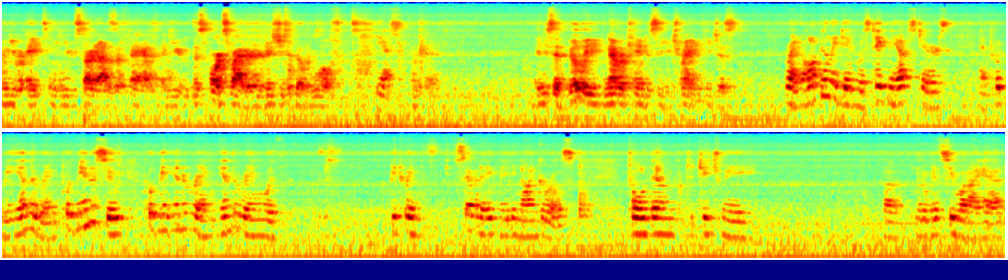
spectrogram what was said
when you were 18, you started out as a fan, and you the sports writer introduced you to Billy Wolfe. Yes. Okay. And you said Billy never came to see you train. He just Right. All Billy did was take me upstairs and put me in the ring, put me in a suit, put me in a ring, in the ring with between seven, eight, maybe nine girls. Told them to teach me uh, a little bit, see what I had,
